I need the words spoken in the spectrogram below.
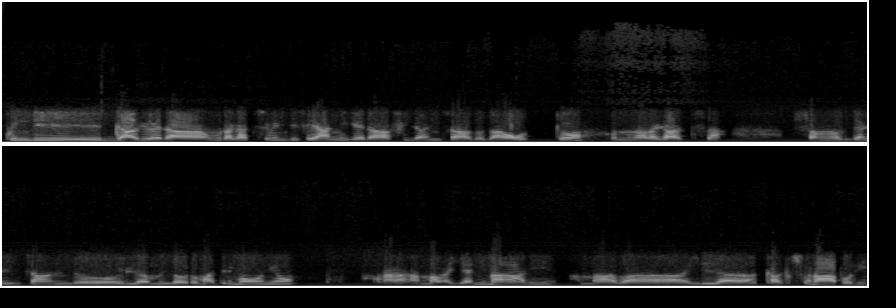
Quindi Dario era un ragazzo di 26 anni che era fidanzato da 8 con una ragazza, stavano organizzando il, il loro matrimonio, amava gli animali, amava il calcio Napoli,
